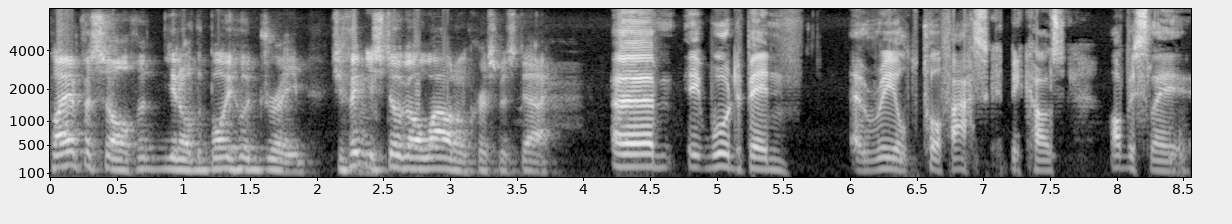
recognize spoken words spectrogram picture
playing for Salford, you know, the boyhood dream, do you think you still go wild on Christmas Day? Um, it would have been a real tough ask because obviously,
